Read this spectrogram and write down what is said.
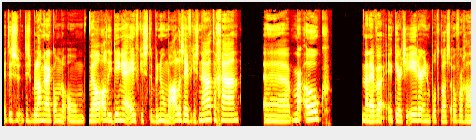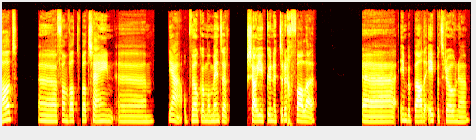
het is, het is belangrijk om, om wel al die dingen eventjes te benoemen, alles eventjes na te gaan. Uh, maar ook, nou, daar hebben we een keertje eerder in een podcast over gehad, uh, van wat, wat zijn, uh, ja, op welke momenten zou je kunnen terugvallen uh, in bepaalde e-patronen.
